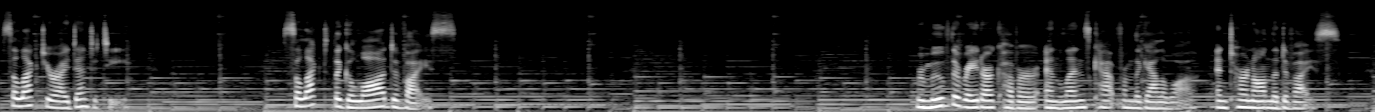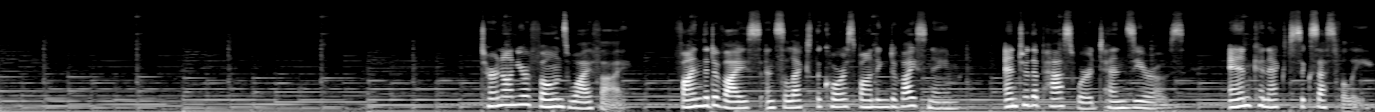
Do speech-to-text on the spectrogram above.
Select your identity. Select the Galois device. Remove the radar cover and lens cap from the Galois and turn on the device. Turn on your phone's Wi-Fi. Find the device and select the corresponding device name. Enter the password 10 zeros and connect successfully.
